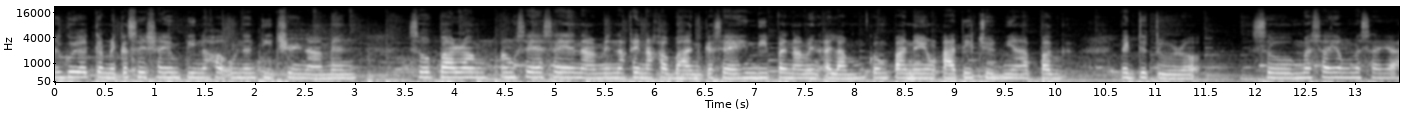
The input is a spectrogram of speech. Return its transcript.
Nagulat kami kasi siya yung pinakaunang teacher namin. So parang ang saya-saya namin na kinakabahan kasi hindi pa namin alam kung paano yung attitude niya pag nagtuturo. So masayang masaya.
